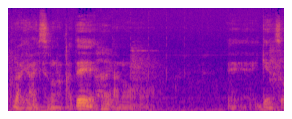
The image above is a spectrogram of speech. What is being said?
暗い暗室の中で、はい。あの、えー現像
